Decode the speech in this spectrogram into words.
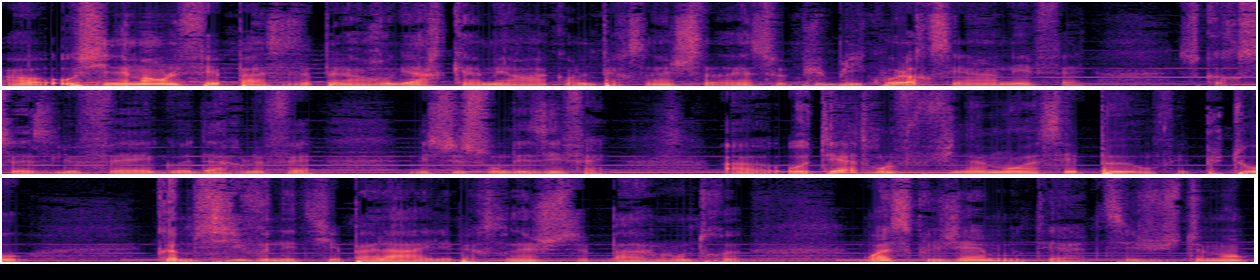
Alors, au cinéma, on le fait pas. Ça s'appelle un regard caméra quand le personnage s'adresse au public. Ou alors c'est un effet. Scorsese le fait, Godard le fait. Mais ce sont des effets. Euh, au théâtre, on le fait finalement assez peu. On fait plutôt comme si vous n'étiez pas là et les personnages se parlent entre eux. Moi, ce que j'aime au théâtre, c'est justement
